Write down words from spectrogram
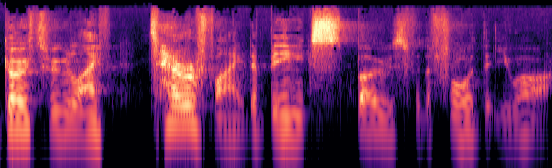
go through life terrified of being exposed for the fraud that you are?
